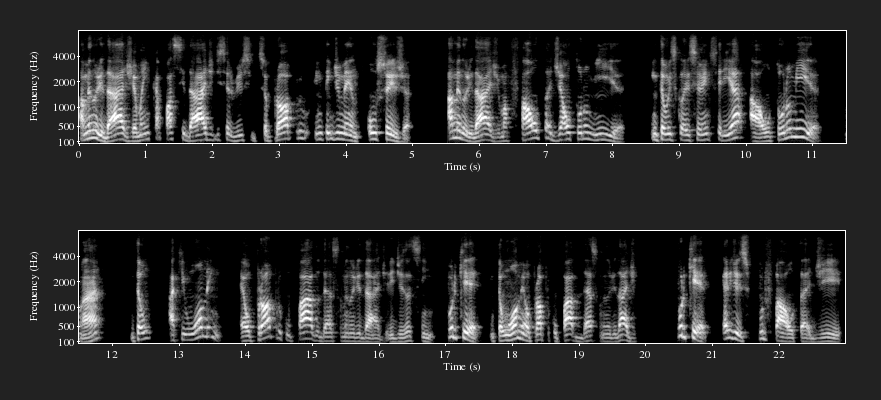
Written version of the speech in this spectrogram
A minoridade é uma incapacidade de servir-se de seu próprio entendimento. Ou seja, a minoridade é uma falta de autonomia. Então, o esclarecimento seria a autonomia. Não é? Então, aqui o homem é o próprio culpado dessa minoridade. Ele diz assim: por quê? Então o homem é o próprio culpado dessa minoridade? Por quê? Ele diz: por falta de.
